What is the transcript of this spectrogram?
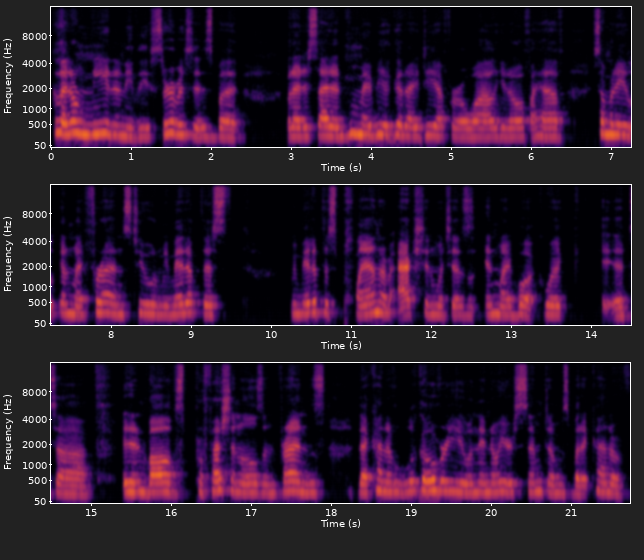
because I don't need any of these services, but but I decided hmm, maybe a good idea for a while. You know, if I have somebody and my friends too, and we made up this we made up this plan of action, which is in my book. Which it uh, it involves professionals and friends that kind of look over you and they know your symptoms, but it kind of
